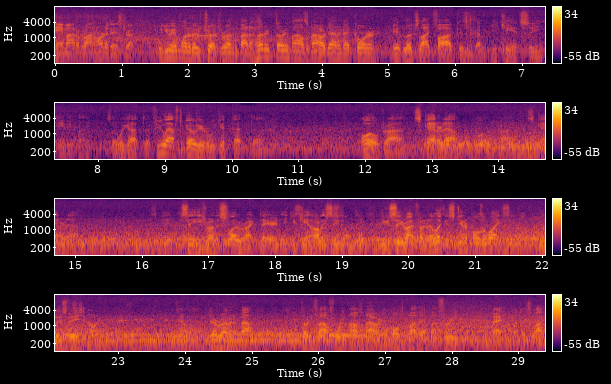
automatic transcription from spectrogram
came out of Ron Hornaday's truck. When you're in one of those trucks running about 130 miles an hour down in that corner, it looks like fog because I mean, you can't see anything. So we got a few laps to go here till we get that uh, oil dry, scattered out, oil dry, scattered out. See, he's running slow right there, and you can't hardly see the. You can see right in front of him. Look, as Skinner pulls away, you lose vision on him. You know, they're running about 35, 40 miles an hour. You multiply that by three. Imagine what that's like.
